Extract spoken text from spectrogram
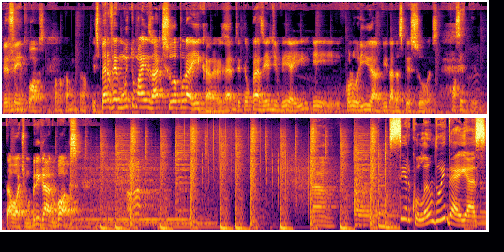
Perfeito, Box. Colocar muito. Espero ver muito mais arte sua por aí, cara. É, ter o prazer de ver aí e, e colorir a vida das pessoas. Com certeza. Tá ótimo. Obrigado, Box. Circulando Ideias.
